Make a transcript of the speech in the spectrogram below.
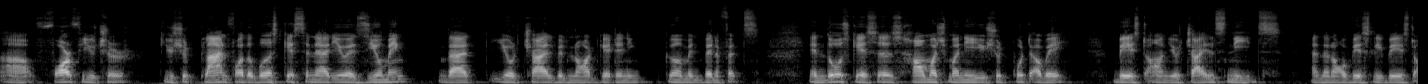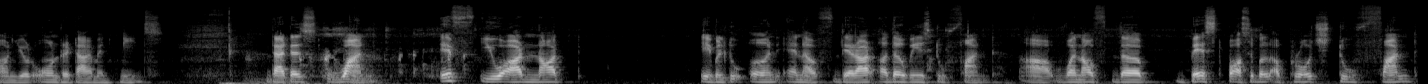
uh, for future. You should plan for the worst case scenario, assuming that your child will not get any government benefits. In those cases, how much money you should put away based on your child's needs, and then obviously based on your own retirement needs. That is one. If you are not able to earn enough, there are other ways to fund. Uh, one of the best possible approach to fund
